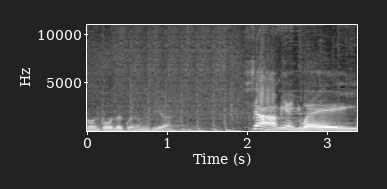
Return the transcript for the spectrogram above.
终于过这鬼东西了。下面一位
